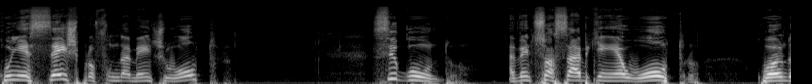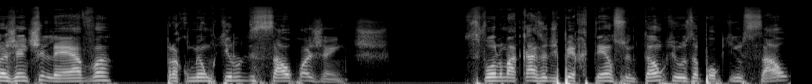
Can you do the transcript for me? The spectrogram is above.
Conheceis profundamente o outro? Segundo, a gente só sabe quem é o outro quando a gente leva para comer um quilo de sal com a gente. Se for numa casa de pertenço, então, que usa pouquinho sal.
